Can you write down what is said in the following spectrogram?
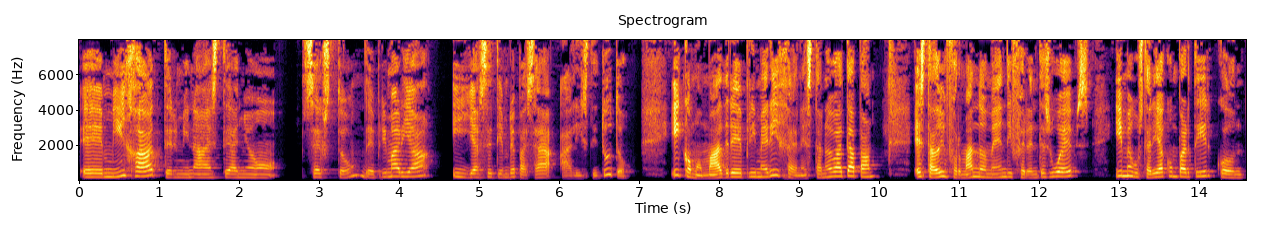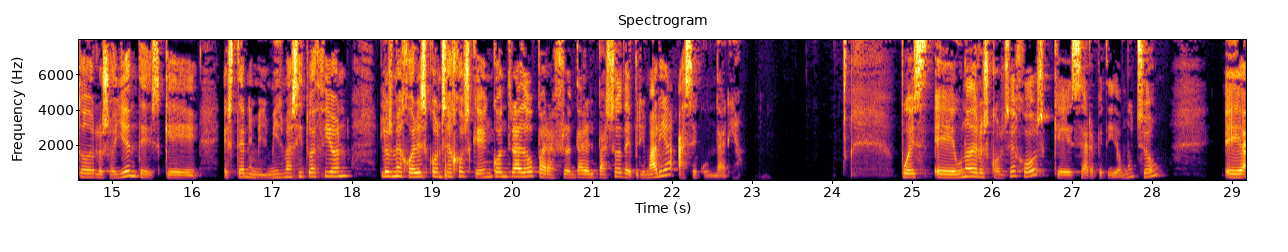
Eh, mi hija termina este año sexto de primaria y ya en septiembre pasa al instituto. Y como madre primeriza en esta nueva etapa, he estado informándome en diferentes webs y me gustaría compartir con todos los oyentes que estén en mi misma situación los mejores consejos que he encontrado para afrontar el paso de primaria a secundaria. Pues eh, uno de los consejos que se ha repetido mucho eh,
